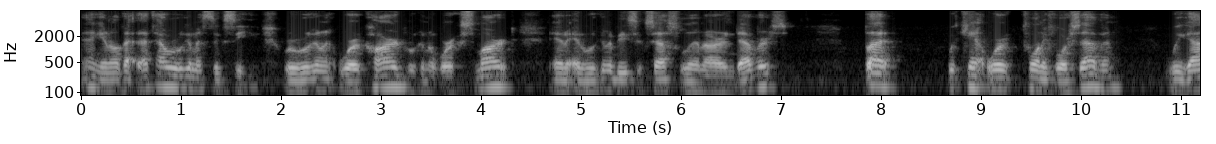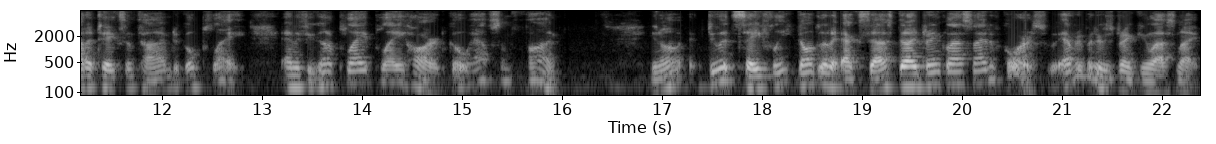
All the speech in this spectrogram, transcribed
Yeah, you know, that, that's how we're going to succeed. We're, we're going to work hard, we're going to work smart, and, and we're going to be successful in our endeavors. But we can't work 24 7 we got to take some time to go play. And if you're going to play, play hard. Go have some fun. You know, do it safely. Don't do it excess. Did I drink last night? Of course. Everybody was drinking last night.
